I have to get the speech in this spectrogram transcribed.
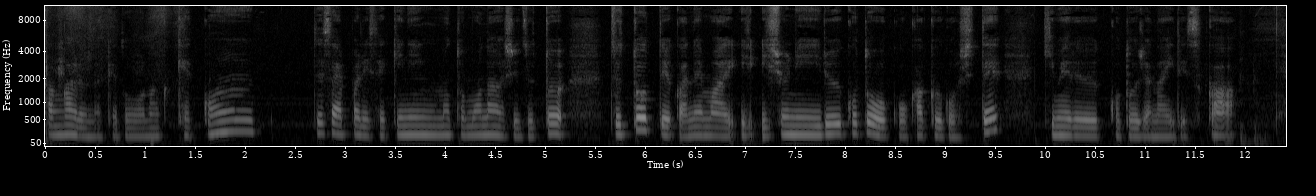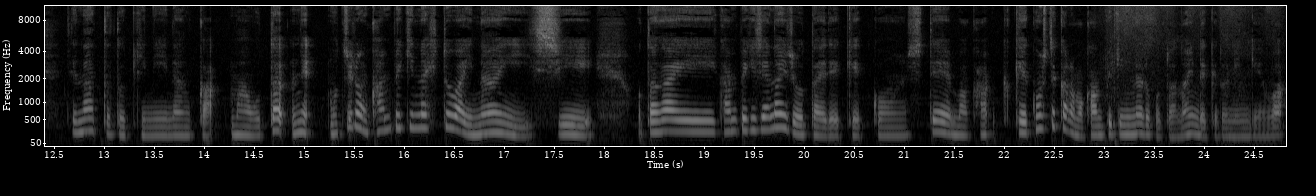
考えるんだけどなんか結婚ってさやっぱり責任も伴うしずっとずっとっていうかね、まあ、一緒にいることをこう覚悟して決めることじゃないですか。ってなった時になんかまあおたねもちろん完璧な人はいないしお互い完璧じゃない状態で結婚して、まあ、結婚してからも完璧になることはないんだけど人間は。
